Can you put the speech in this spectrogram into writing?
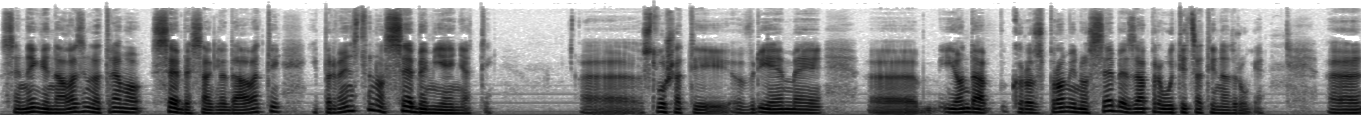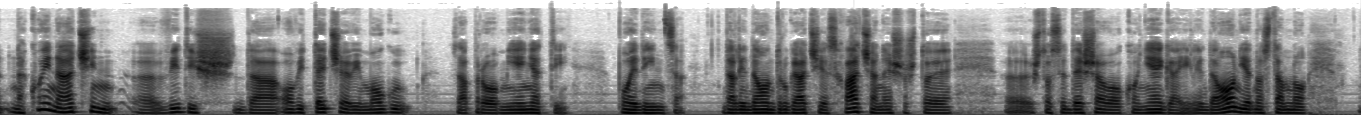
se negdje nalazimo da trebamo sebe sagledavati i prvenstveno sebe mijenjati. Slušati vrijeme i onda kroz promjenu sebe zapravo utjecati na druge. Na koji način e, vidiš da ovi tečevi mogu zapravo mijenjati pojedinca? Da li da on drugačije shvaća nešto što je e, što se dešava oko njega ili da on jednostavno e,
